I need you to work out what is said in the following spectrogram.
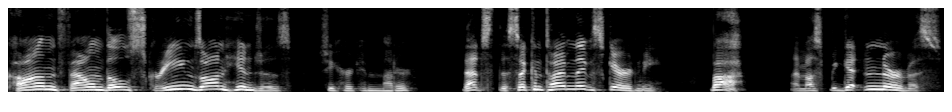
Confound those screens on hinges, she heard him mutter. That's the second time they've scared me. Bah! I must be getting nervous.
